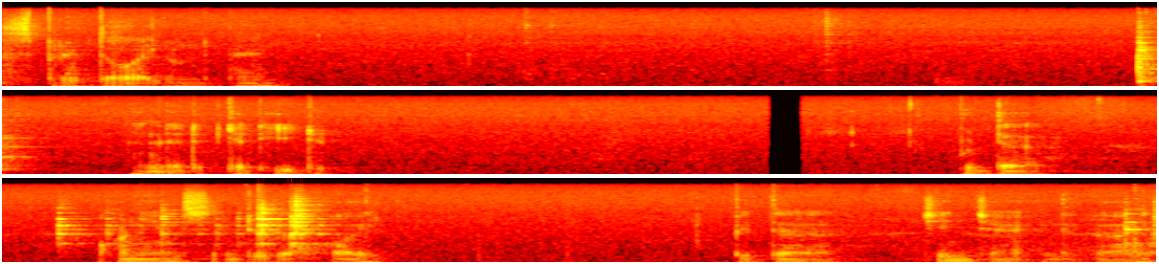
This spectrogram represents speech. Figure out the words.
Spread the oil on the pan. the onions into the oil with the ginger and the garlic.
